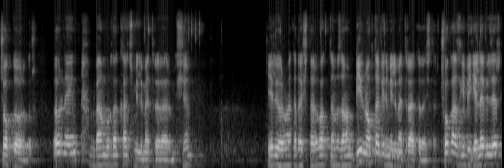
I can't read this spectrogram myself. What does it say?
çok doğrudur. Örneğin ben burada kaç milimetre vermişim? Geliyorum arkadaşlar baktığımız zaman 1.1 milimetre arkadaşlar. Çok az gibi gelebilir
